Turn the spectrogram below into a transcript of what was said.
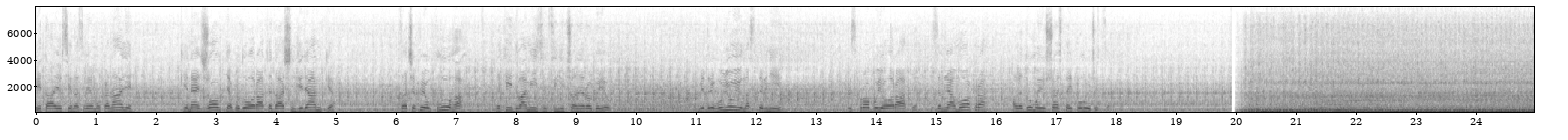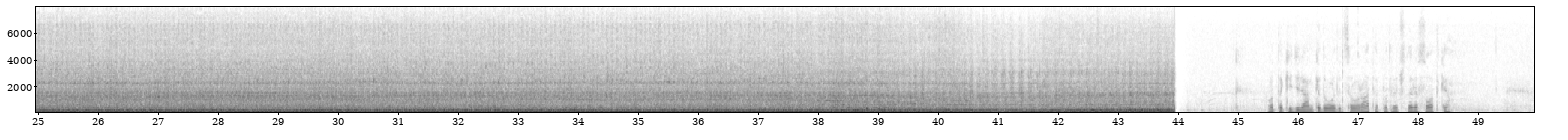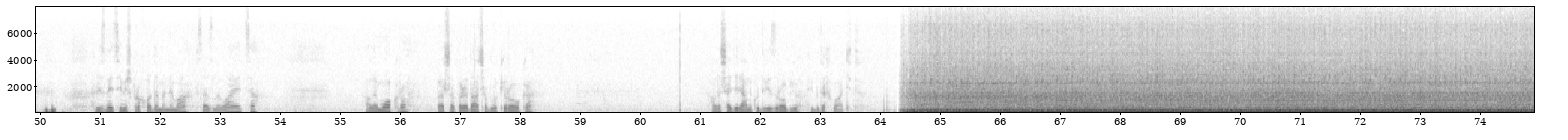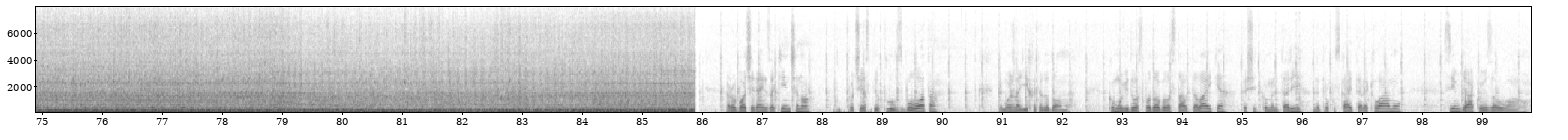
Вітаю всіх на своєму каналі. Кінець жовтня буду орати дачні ділянки. Зачепив плуга, який два місяці нічого не робив. Відрегулюю на стерні і спробую орати. Земля мокра, але думаю, щось та й вийде. От такі ділянки доводиться орати по 3-4 сотки. Різниці між проходами нема, все зливається. Але мокро. Перша передача, блокіровка. Але ще ділянку дві зроблю і буде хватить. Робочий день закінчено. Почистив плуг з болота і можна їхати додому. Кому відео сподобалось, ставте лайки, пишіть коментарі, не пропускайте рекламу. Всім дякую за увагу.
